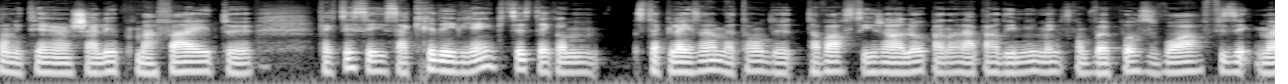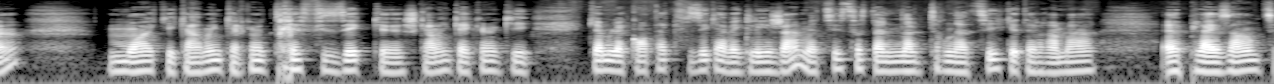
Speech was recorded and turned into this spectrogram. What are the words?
on, était à un chalet pour ma fête. Euh, fait que, tu sais, ça crée des liens. Puis, tu sais, c'était comme, c'était plaisant, mettons, d'avoir ces gens-là pendant la pandémie, même si on ne pouvait pas se voir physiquement. Moi, qui est quand même quelqu'un de très physique, euh, je suis quand même quelqu'un qui, aime le contact physique avec les gens, mais ça, c'était une alternative qui était vraiment euh, plaisante,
